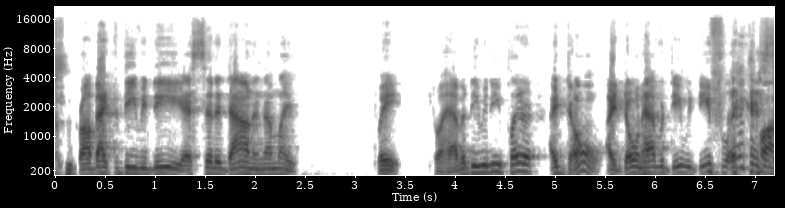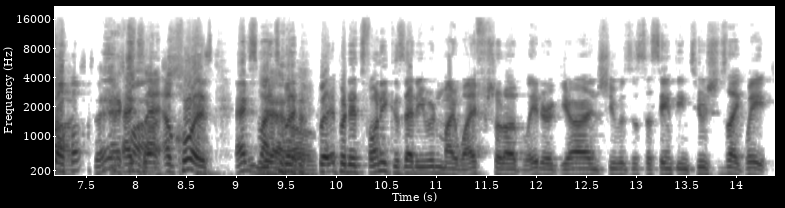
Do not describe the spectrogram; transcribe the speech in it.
brought back the DVD. I sit it down, and I'm like, wait. Do I have a DVD player? I don't. I don't have a DVD player. Xbox, So, Xbox, Xbox. of course, Xbox. Yeah. But, but but it's funny because that even my wife showed up later, Kiara, and she was just the same thing too. She's like, "Wait,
